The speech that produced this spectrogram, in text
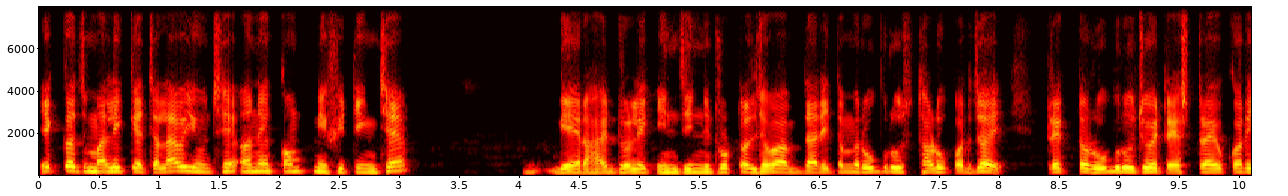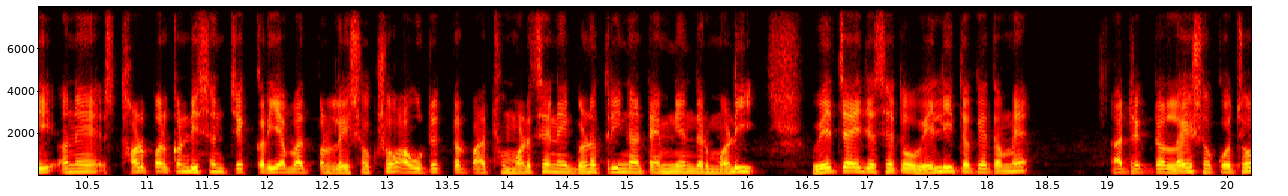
એક જ માલિકે ચલાવ્યું છે અને કંપની ફિટિંગ છે. ગેર હાઇડ્રોલિક એન્જિનની ટોટલ જવાબદારી તમે રૂબરૂ સ્થળ ઉપર જઈ ટ્રેક્ટર રૂબરૂ જોઈ ટેસ્ટ ડ્રાઈવ કરી અને સ્થળ પર કન્ડિશન ચેક કર્યા બાદ પણ લઈ શકશો. આવું ટ્રેક્ટર પાછું મળશે નહીં, ગણતરીના ટાઈમની અંદર મળી વેચાઈ જશે તો વહેલી તકે તમે આ ટ્રેક્ટર લઈ શકો છો.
